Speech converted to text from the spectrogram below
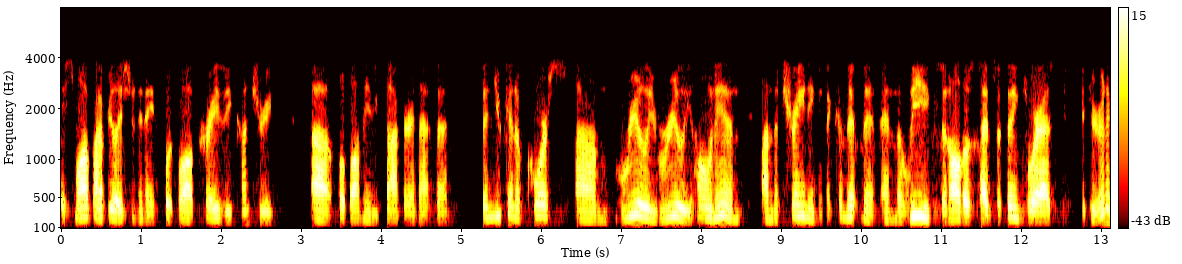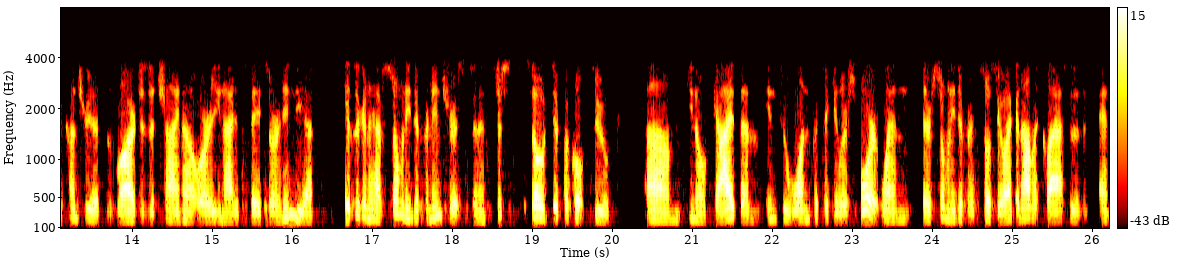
a small population in a football crazy country, uh, football meaning soccer in that sense, then you can, of course, um, really, really hone in on the training and the commitment and the leagues and all those types of things. Whereas if you're in a country that's as large as a China or a United States or an India, kids are going to have so many different interests, and it's just so difficult to, um, you know, guide them into one particular sport when there's so many different socioeconomic classes, and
